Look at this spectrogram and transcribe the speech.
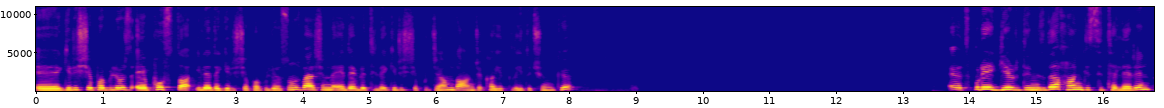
e, giriş yapabiliyoruz. E-posta ile de giriş yapabiliyorsunuz. Ben şimdi E-Devlet ile giriş yapacağım. Daha önce kayıtlıydı çünkü. Evet buraya girdiğimizde hangi sitelerin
